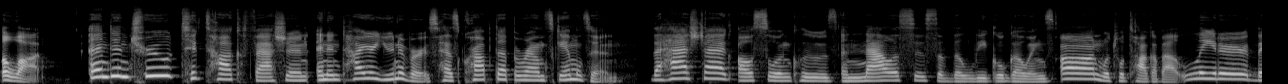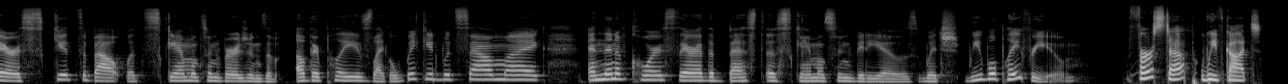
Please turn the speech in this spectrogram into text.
a lot. And in true TikTok fashion, an entire universe has cropped up around Scamilton. The hashtag also includes analysis of the legal goings on, which we'll talk about later. There are skits about what Scamilton versions of other plays like A Wicked would sound like. And then, of course, there are the best of Scamilton videos, which we will play for you. First up, we've got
